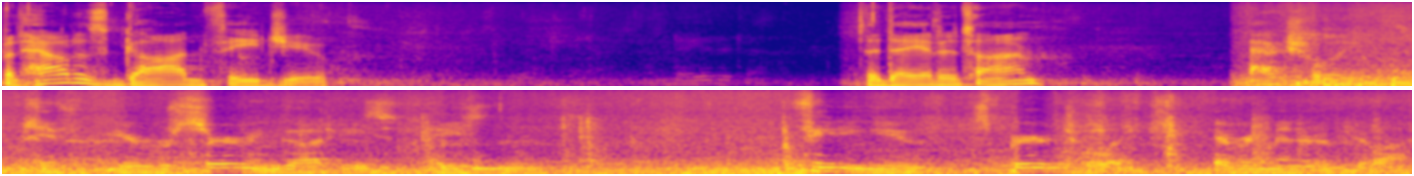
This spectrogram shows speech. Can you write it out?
but how does God feed you? A day at a time? Actually, if you're serving God, He's, he's feeding you spiritually every minute of your life.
